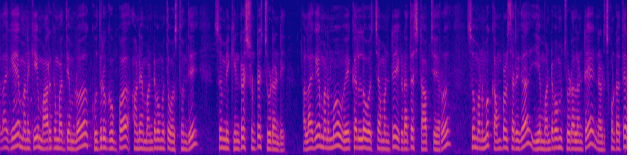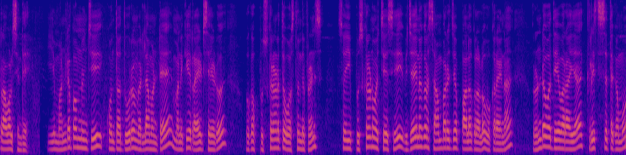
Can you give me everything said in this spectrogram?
అలాగే మనకి మార్గ మధ్యంలో కుదురుగుబ్బ అనే మండపం అయితే వస్తుంది. సో మీకు ఇంట్రెస్ట్ ఉంటే చూడండి. అలాగే మనము వెహికల్లో వచ్చామంటే ఇక్కడైతే స్టాప్ చేయరు. సో మనము కంపల్సరీగా ఈ మండపం చూడాలంటే నడుచుకుంటూ అయితే రావాల్సిందే. ఈ మండపం నుంచి కొంత దూరం వెళ్ళామంటే మనకి రైట్ సైడ్ ఒక పుష్కరణ అయితే వస్తుంది ఫ్రెండ్స్. సో ఈ పుష్కరణ వచ్చేసి విజయనగర సామ్రాజ్య పాలకులలో ఒకరైన రెండవ దేవరాయ క్రీస్తు శతకము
